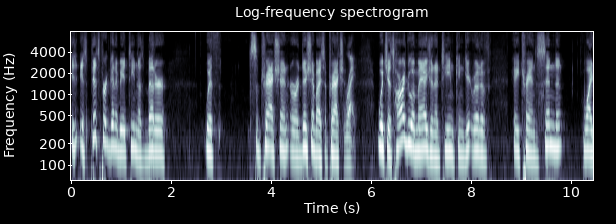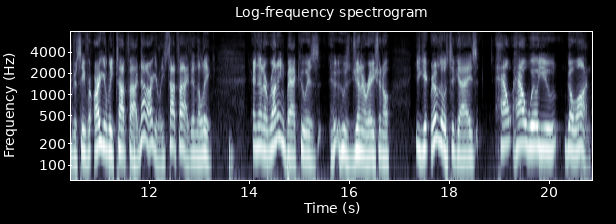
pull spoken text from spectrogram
Is Pittsburgh going to be a team that's better with subtraction or addition by subtraction? Right. Which is hard to imagine a team can get rid of a transcendent wide receiver, arguably top five. Not arguably, he's top five in the league. And then a running back who is who, who's generational. You get rid of those two guys. How how will you go on?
